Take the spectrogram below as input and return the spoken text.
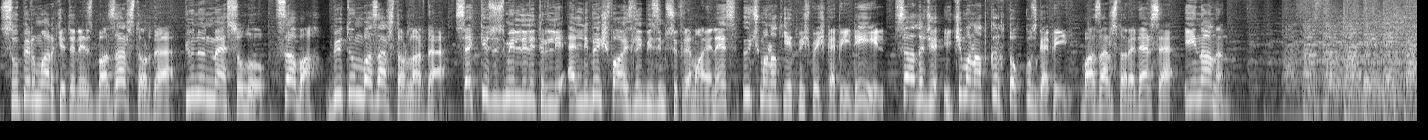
Supermarketiniz Bazar Store-da günün məhsulu. Sabah bütün Bazar Store-larda 800 ml-li 55 faizli bizim süfrə mayonez 3 manat 75 qəpik deyil, sadəcə 2 manat 49 qəpik. Bazar Store edərsə, inanın. Bazar Store-da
